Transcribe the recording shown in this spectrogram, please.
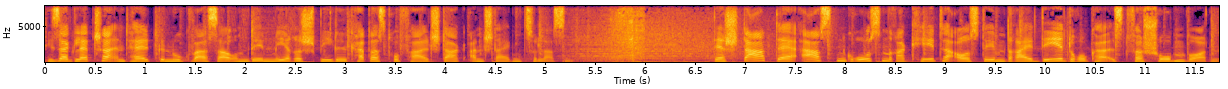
Dieser Gletscher enthält genug Wasser, um den Meeresspiegel katastrophal stark ansteigen zu lassen. Der Start der ersten großen Rakete aus dem 3D-Drucker ist verschoben worden.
